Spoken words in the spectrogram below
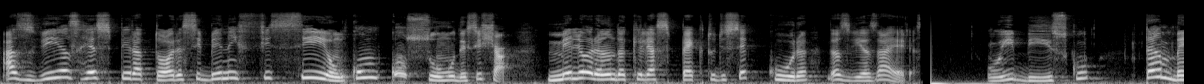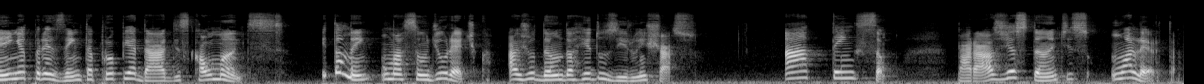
as vias respiratórias se beneficiam com o consumo desse chá, melhorando aquele aspecto de secura das vias aéreas. O hibisco também apresenta propriedades calmantes e também uma ação diurética, ajudando a reduzir o inchaço. Atenção! Para as gestantes, um alerta.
